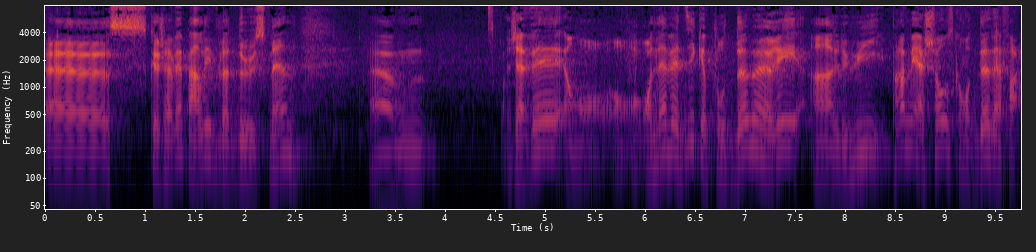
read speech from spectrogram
euh, ce que j'avais parlé il y a deux semaines. j'avais, on, avait dit que pour demeurer en lui, première chose qu'on devait faire,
